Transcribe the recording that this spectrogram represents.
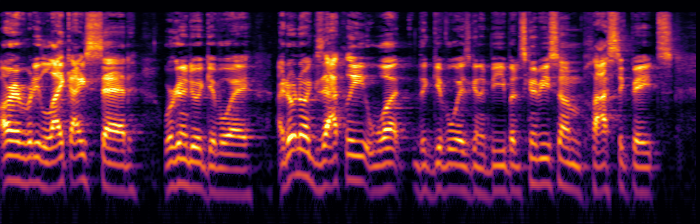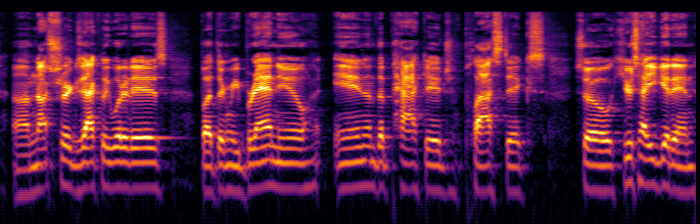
All right, everybody, like I said, we're gonna do a giveaway. I don't know exactly what the giveaway is gonna be, but it's gonna be some plastic baits. I'm not sure exactly what it is, but they're gonna be brand new in the package, plastics. So here's how you get in.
